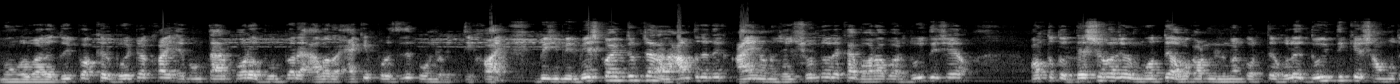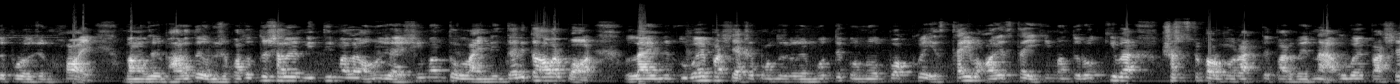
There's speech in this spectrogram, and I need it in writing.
মঙ্গলবারে দুই পক্ষের বৈঠক হয় এবং তারপরও বুধবারে আবারও একই পরিস্থিতির পুনরাবৃত্তি হয়। বিজিবির বেশ কয়েকজন জানান, আন্তর্জাতিক আইন অনুযায়ী সৈন্যরেখা রেখা বরাবর দুই দেশের অন্তত দেড়শো গজের মধ্যে অবকাঠামো নির্মাণ করতে হলে দুই দিকে সম্মতির প্রয়োজন হয়। বাংলাদেশ, ভারতে উনিশশো পঁচাত্তর সালের নীতিমালা অনুযায়ী সীমান্ত লাইন নির্ধারিত হওয়ার পর লাইনের উভয় পাশে একশো পঞ্চাশ গজের মধ্যে কোনো পক্ষ স্থায়ী বা অস্থায়ী সীমান্ত রক্ষী বা সশস্ত্র কর্ম রাখতে পারবে না। উভয় পাশে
